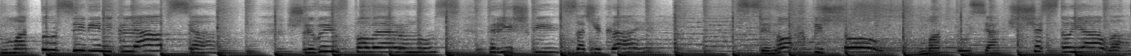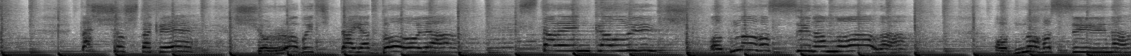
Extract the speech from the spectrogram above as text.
матусі він і клявся, живив повернусь, трішки зачекай. Синок пішов, матуся ще стояла, та що ж таке, що робить тая доля? Одного сина мала, одного сина,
